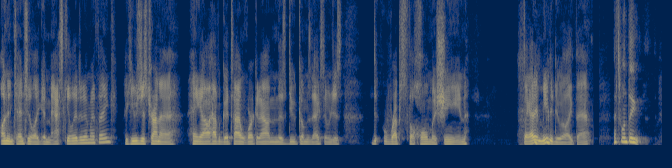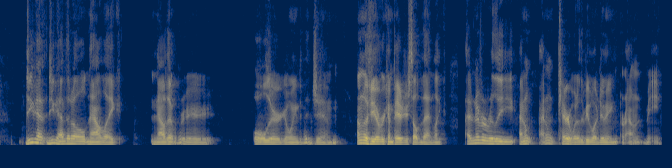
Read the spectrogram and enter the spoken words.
unintentionally like emasculated him, I think. Like he was just trying to hang out, have a good time, work it out. And then this dude comes next to him and just d- reps the whole machine. It's like, I didn't mean to do it like that. That's one thing. Do you have do you have that all now? Like now that we're older, going to the gym. I don't know if you ever compared yourself then. Like I've never really. I don't. I don't care what other people are doing around me.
